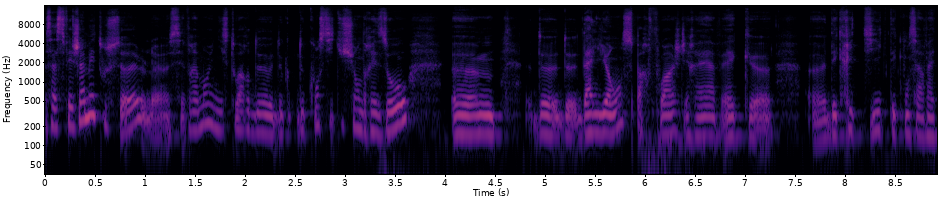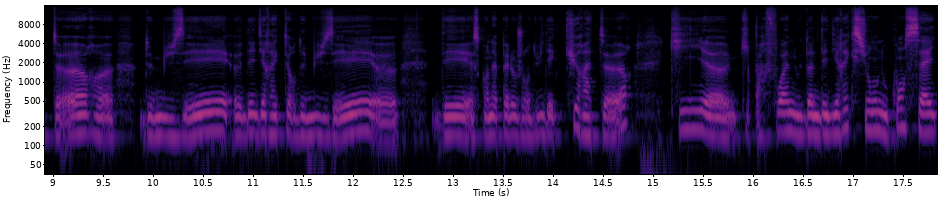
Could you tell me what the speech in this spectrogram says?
ça se fait jamais tout seul. C'est vraiment une histoire de, constitution de réseau, euh, d'alliance parfois, je dirais, avec euh, euh, des critiques, des conservateurs de musées, des directeurs de musées, des, ce qu'on appelle aujourd'hui des curateurs, qui, qui parfois nous donnent des directions, nous conseillent.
